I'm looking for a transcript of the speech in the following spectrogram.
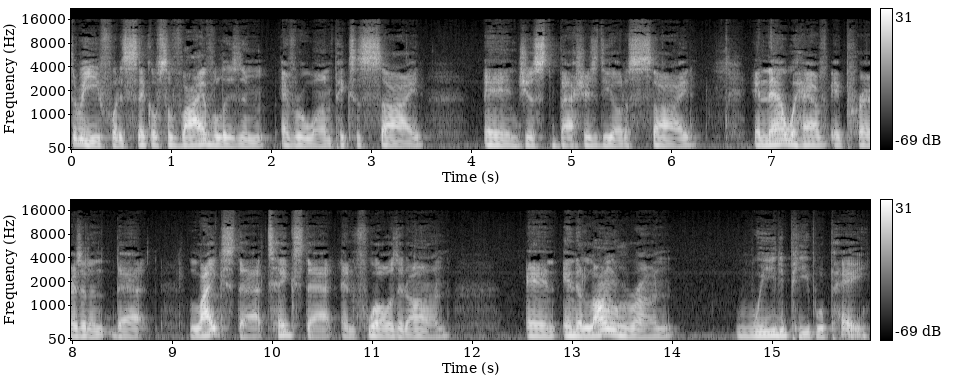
three, for the sake of survivalism, everyone picks a side and just bashes the other side. And now we have a president that likes that, takes that, and follows it on. And in the long run, we the people pay.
